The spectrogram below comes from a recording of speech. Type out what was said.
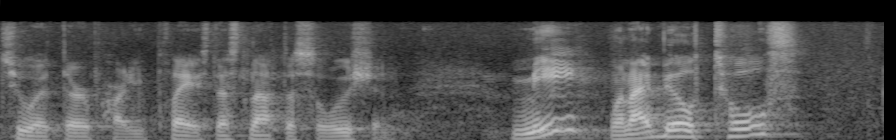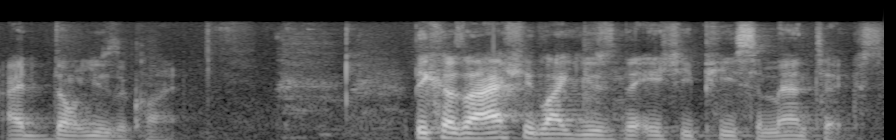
to a third-party place. That's not the solution. Me, when I build tools, I don't use the client because I actually like using the HTTP semantics.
